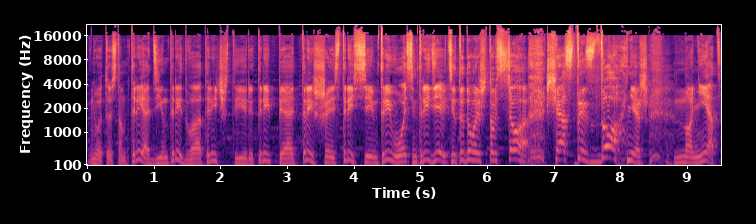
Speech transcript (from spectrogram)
Вот, то есть там 3-1, 3-2, 3-4, 3-5, 3-6, 3-7, 3-8, 3-9, и ты думаешь, что все, сейчас ты сдохнешь! Но нет,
